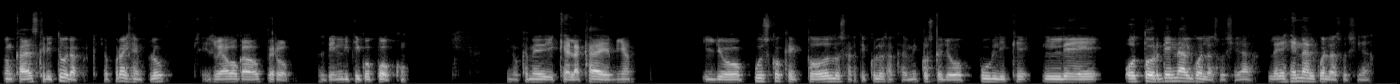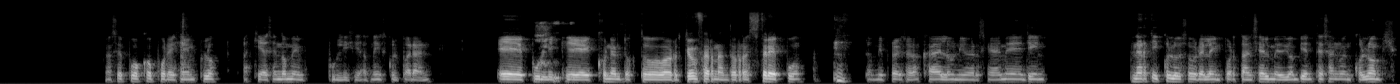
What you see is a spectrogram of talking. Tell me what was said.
con cada escritura, porque yo, por ejemplo, sí soy abogado, pero más bien litigo poco, sino que me dediqué a la academia y yo busco que todos los artículos académicos que yo publique le otorguen algo a la sociedad, le dejen algo a la sociedad. Hace poco, por ejemplo, aquí haciéndome publicidad, me disculparán, eh, publiqué con el doctor John Fernando Restrepo, también profesor acá de la Universidad de Medellín, un artículo sobre la importancia del medio ambiente sano en Colombia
